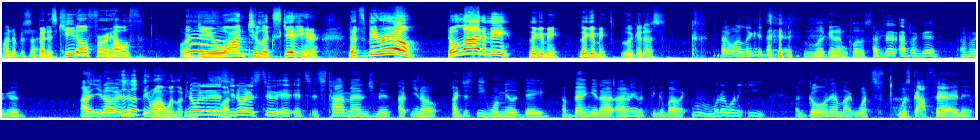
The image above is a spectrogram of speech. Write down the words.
hundred percent. But is keto for health, or do you want to look skinnier? Let's be real. Don't lie to me. Look at me. Look at me. look at us. I don't want to look at. That. Look at him closely. I feel I feel good. I feel good. I, you know, There's the- nothing wrong with looking. you know what it is. on- You know what it is too. It, it's it's time management. I, you know, I just eat one meal a day. I bang it out. I don't even think about like, mm, what do I want to eat. I just go in there. I'm like, what's what's got fat in it?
